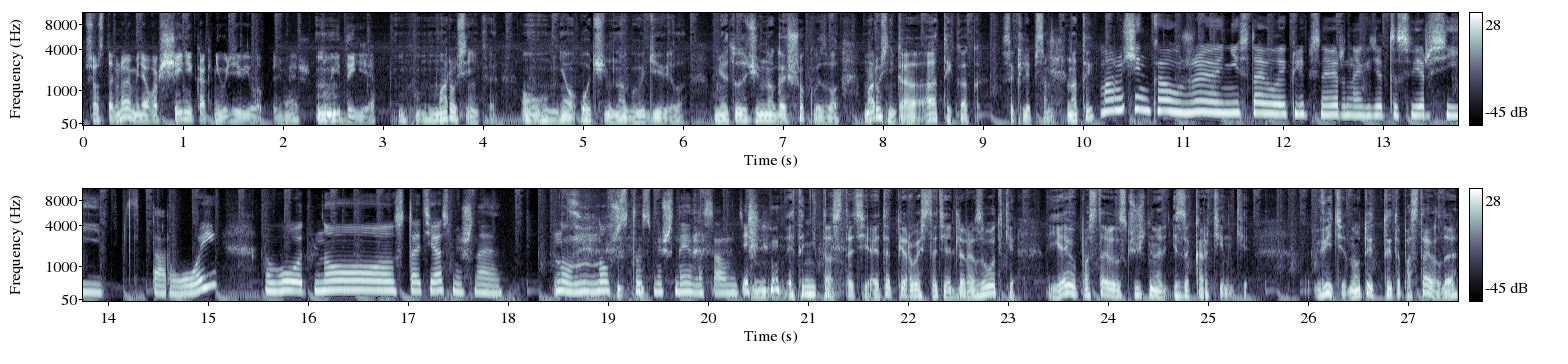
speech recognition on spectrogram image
Все остальное меня вообще никак не удивило, понимаешь? Ну. IDE. Марусенька, о, у меня очень много удивило. У меня тут очень много шок вызвало. Марусенька, а, а ты как с Эклипсом? На ты? Марусенька уже не ставила Eclipse, наверное, где-то с версии второй. Вот, но статья смешная. Ну, новшества смешные на самом деле. Это не та статья. Это первая статья для разводки. Я ее поставил исключительно из-за картинки. Витя, ну ты, ты-то поставил, да?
